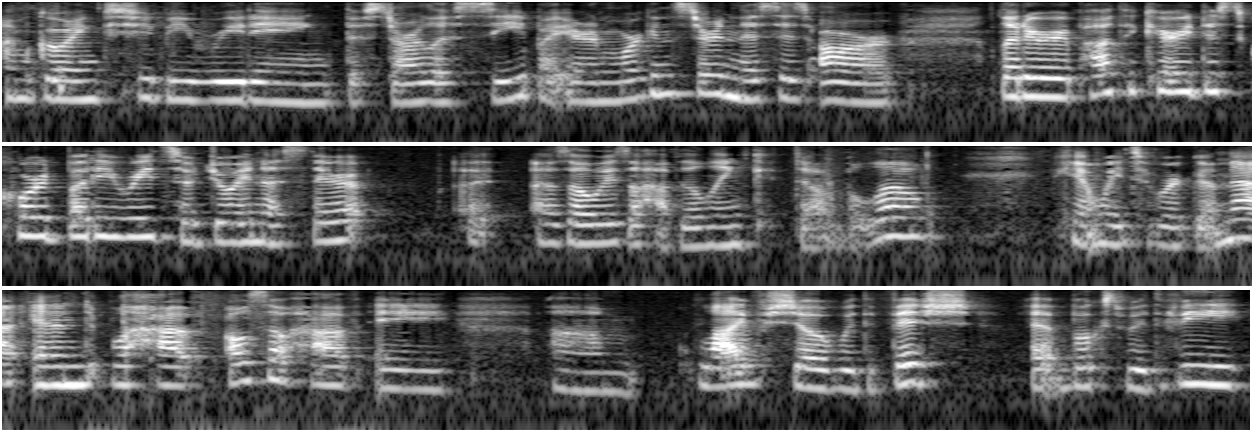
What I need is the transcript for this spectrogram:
I'm going to be reading The Starless Sea by Erin Morgenstern. This is our Literary Apothecary Discord buddy read, so join us there as always, I'll have the link down below. Can't wait to work on that. And we'll have also have a um, live show with Vish at Books with V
